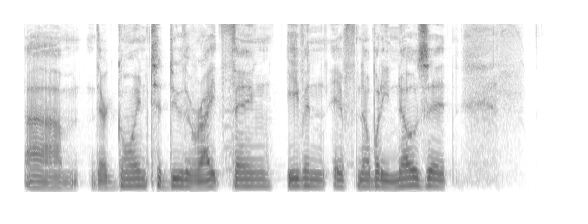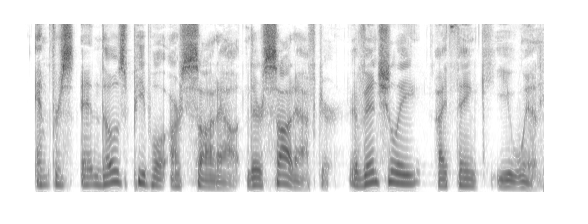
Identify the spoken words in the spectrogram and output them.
Um, they're going to do the right thing, even if nobody knows it. And for and those people are sought out. They're sought after. Eventually, I think you win.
